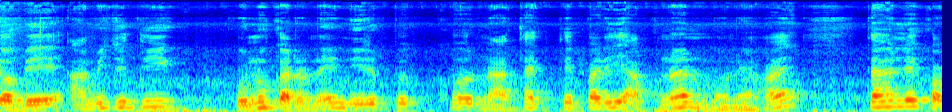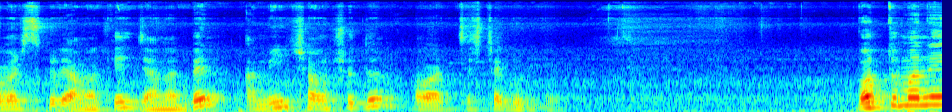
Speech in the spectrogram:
তবে আমি যদি কোনো কারণে নিরপেক্ষ না থাকতে পারি আপনার মনে হয়, তাহলে কমেন্টস করে আমাকে জানাবেন, আমি সংশোধন হওয়ার চেষ্টা করব। বর্তমানে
